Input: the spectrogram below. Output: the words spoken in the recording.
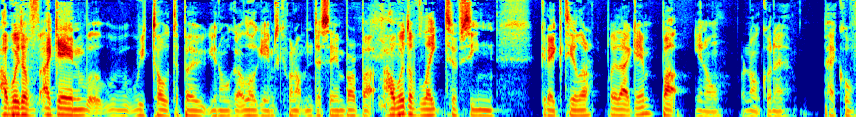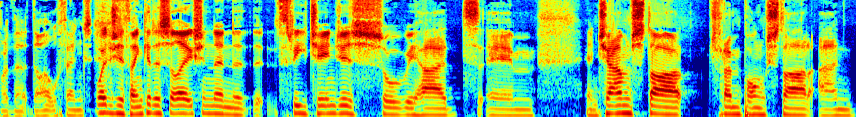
I would have again. We talked about you know we've got a lot of games coming up in December, but I would have liked to have seen Greg Taylor play that game. But you know we're not going to pick over the, the little things. What did you think of the selection then? The, the three changes. So we had um, Ntcham start, Frimpong start, and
